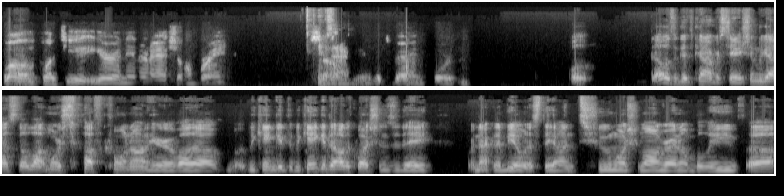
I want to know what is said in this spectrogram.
Well, and plus you, you're an international brand. So exactly. It's very important well that was a good conversation. We got still a lot more stuff going on here. About, uh, we can't get we can't get to all the questions today. We're not going to be able to stay on too much longer. I don't believe. Uh,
